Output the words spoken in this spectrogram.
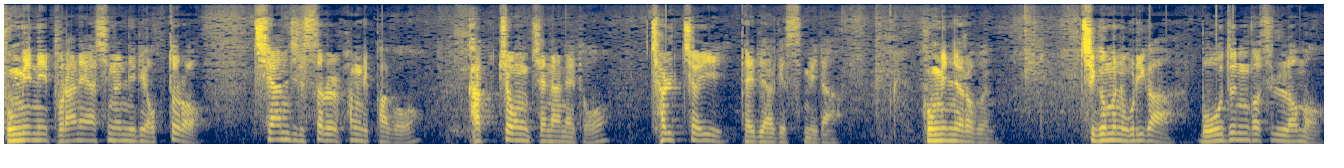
국민이 불안해하시는 일이 없도록 치안 질서를 확립하고 각종 재난에도 철저히 대비하겠습니다. 국민 여러분, 지금은 우리가 모든 것을 넘어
